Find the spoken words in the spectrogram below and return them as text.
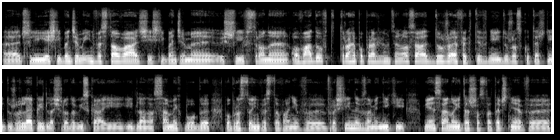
E, czyli jeśli będziemy inwestować, jeśli będziemy szli w stronę owadów, to trochę poprawimy ten los, ale dużo efektywniej, dużo skuteczniej, dużo lepiej dla środowiska i, i dla nas samych byłoby po prostu inwestowanie w, w rośliny, w zamienniki mięsa, no i też ostatecznie w,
